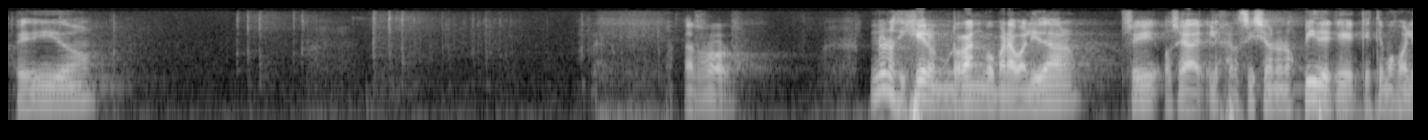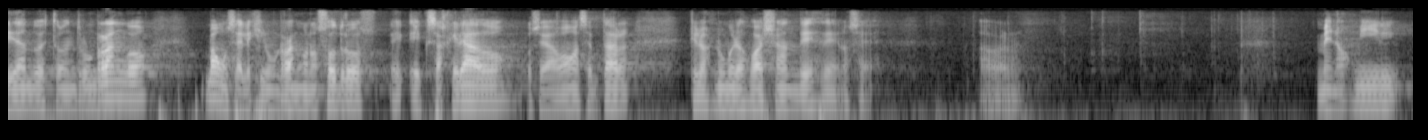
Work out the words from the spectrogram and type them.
pedido. Error. No nos dijeron un rango para validar, ¿sí? o sea, el ejercicio no nos pide que, estemos validando esto dentro de un rango. Vamos a elegir un rango nosotros e, exagerado, o sea, vamos a aceptar que los números vayan desde, no sé, a ver, menos 1000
